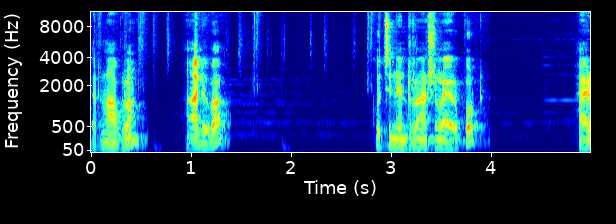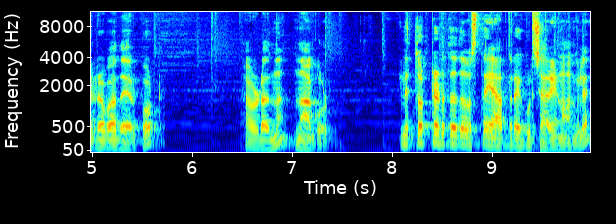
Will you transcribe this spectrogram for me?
Ernakulam Aluva Cochin international airport Hyderabad airport അവിടെ നിന്ന് നാഗോൾ. ഇനി തൊട്ടടുത്ത ദിവസത്തെ യാത്രയെക്കുറിച്ച് അറിയണമെങ്കിൽ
